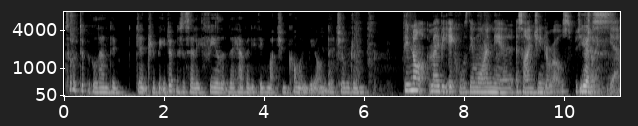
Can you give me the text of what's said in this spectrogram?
sort of typical landed gentry, but you don't necessarily feel that they have anything much in common beyond their children they're not maybe equals, they're more in their assigned gender roles, potentially. Yes. Yeah.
